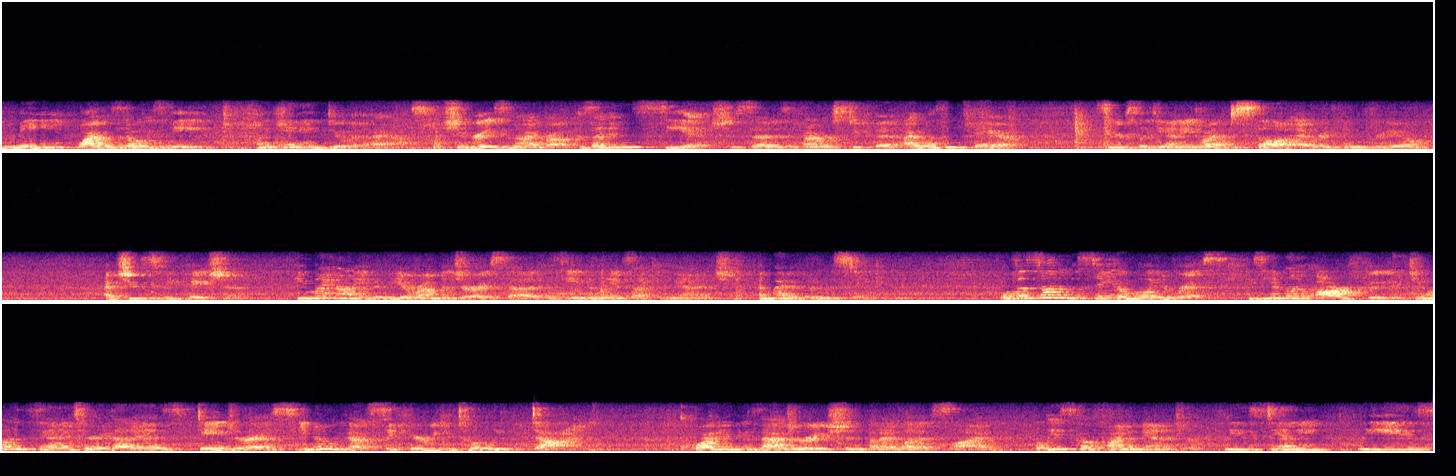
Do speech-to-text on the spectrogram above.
me? Why was it always me? Why can't you do it? I asked. She raised an eyebrow. Because I didn't see it, she said, as if I were stupid. I wasn't there. Seriously, Danny, do I have to spell out everything for you? I choose to be patient. He might not even be a rummager, I said, as evenly as I could manage. I might have been mistaken. Well, that's not a mistake I'm willing to risk. He's handling our food. Do you know how unsanitary that is? Dangerous? You know we got sick here, we could totally die. Quite an exaggeration, but I let it slide. At least go find a manager. Please, Danny, please.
